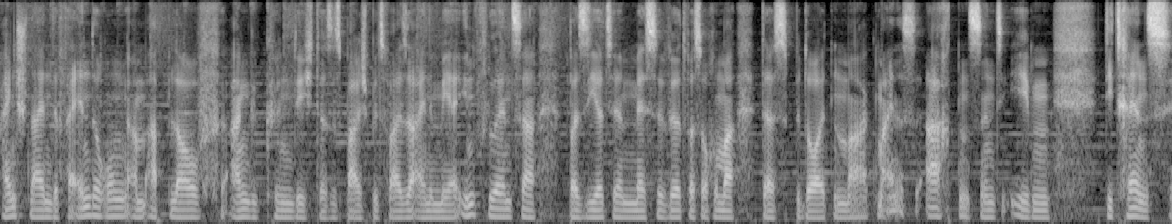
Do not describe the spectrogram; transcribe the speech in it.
einschneidende Veränderungen am Ablauf angekündigt, dass es beispielsweise eine mehr Influencer-basierte Messe wird, was auch immer das bedeuten mag. Meines Erachtens sind eben die Trends,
